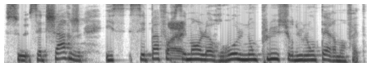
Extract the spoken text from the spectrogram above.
ce cette charge, et c'est pas forcément leur rôle non plus sur du long terme en fait.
